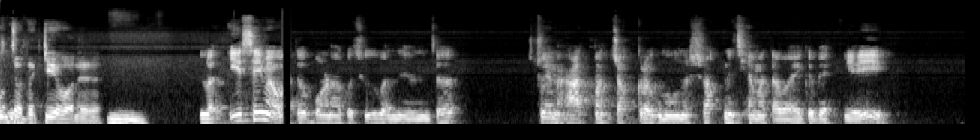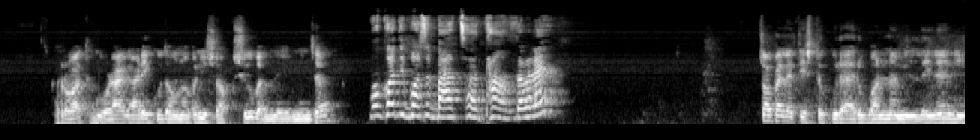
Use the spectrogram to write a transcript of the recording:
हुन्छ त के भनेर. ल यसैमा हो त बनाएको छु भन्ने हुन्छ। स्वयं हातमा चक्र घुमाउन सक्ने क्षमता भएको व्यक्ति है। रथ घोडा गाडी कुदाउन पनि सक्छु भन्दै हुनुहुन्छ। म कति वर्ष बाद छ थाहा हुन्छ तपाईँलाई? तपाईँलाई त्यस्तो कुराहरू भन्न मिल्दैन नि।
